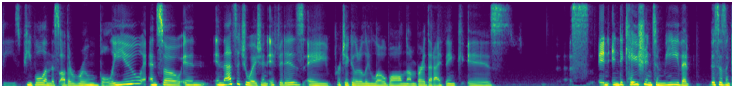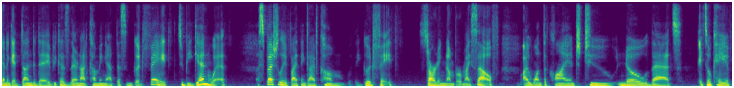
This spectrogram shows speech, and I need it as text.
these people in this other room bully you. And so in in that situation if it is a particularly low ball number that I think is an indication to me that this isn't going to get done today because they're not coming at this in good faith to begin with, especially if I think I've come with a good faith starting number myself. I want the client to know that it's okay if,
